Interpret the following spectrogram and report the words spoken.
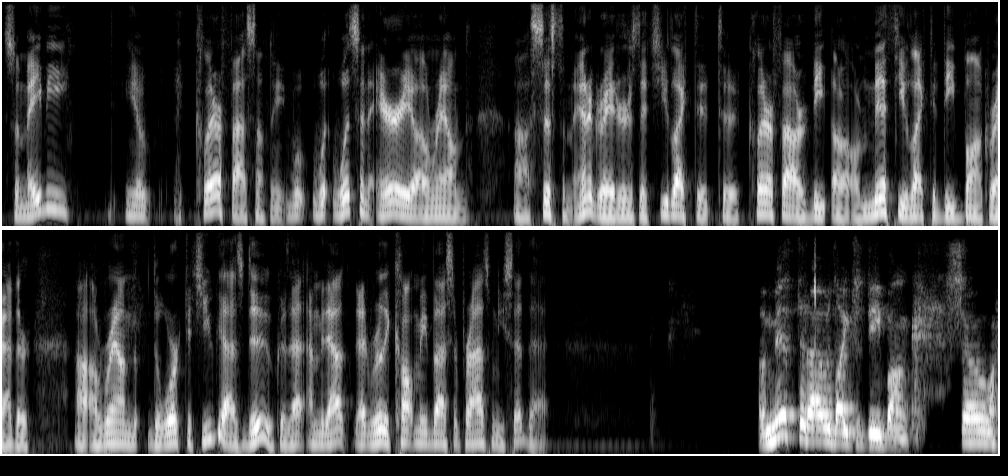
so maybe you know clarify something what's an area around uh, system integrators that you like to, to clarify or, de- or myth you like to debunk rather uh, around the work that you guys do? Because I mean that that really caught me by surprise when you said that. A myth that I would like to debunk. So,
